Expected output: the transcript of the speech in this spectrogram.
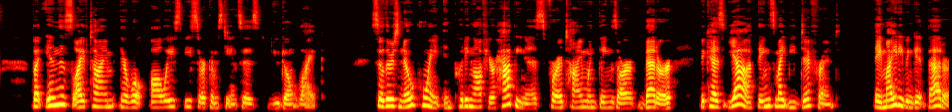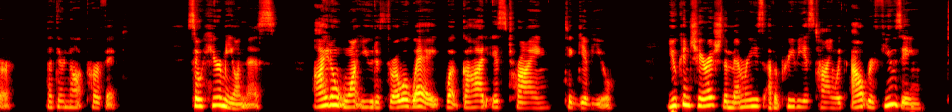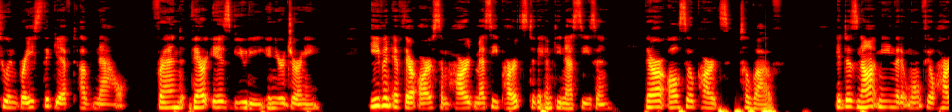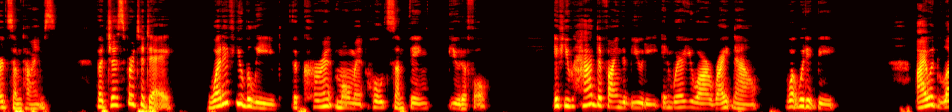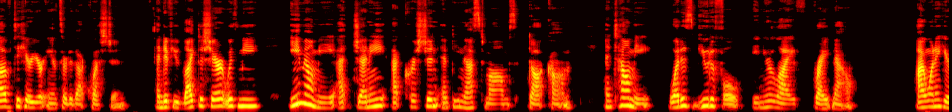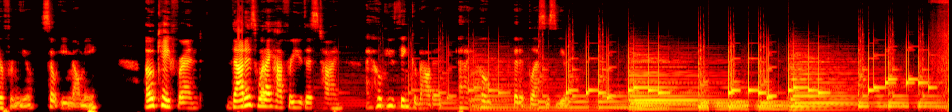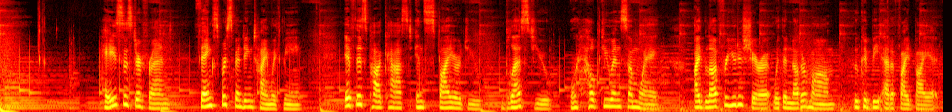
but in this lifetime, there will always be circumstances you don't like. So there's no point in putting off your happiness for a time when things are better because, yeah, things might be different. They might even get better, but they're not perfect. So hear me on this. I don't want you to throw away what God is trying to give you. You can cherish the memories of a previous time without refusing to embrace the gift of now. Friend, there is beauty in your journey. Even if there are some hard, messy parts to the empty nest season, there are also parts to love. It does not mean that it won't feel hard sometimes. But just for today, what if you believed the current moment holds something beautiful? If you had to find the beauty in where you are right now, what would it be? I would love to hear your answer to that question. And if you'd like to share it with me, email me at jenny at christianemptynestmoms.com and tell me what is beautiful in your life right now. I want to hear from you, so email me. Okay, friend, that is what I have for you this time. I hope you think about it, and I hope that it blesses you. Hey, sister friend. Thanks for spending time with me. If this podcast inspired you, blessed you, or helped you in some way, I'd love for you to share it with another mom who could be edified by it.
